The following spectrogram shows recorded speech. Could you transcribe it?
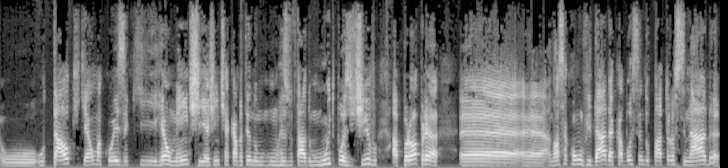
o, o talk, que é uma coisa que realmente a gente acaba tendo um resultado muito positivo. A própria, é, é, a nossa convidada acabou sendo patrocinada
